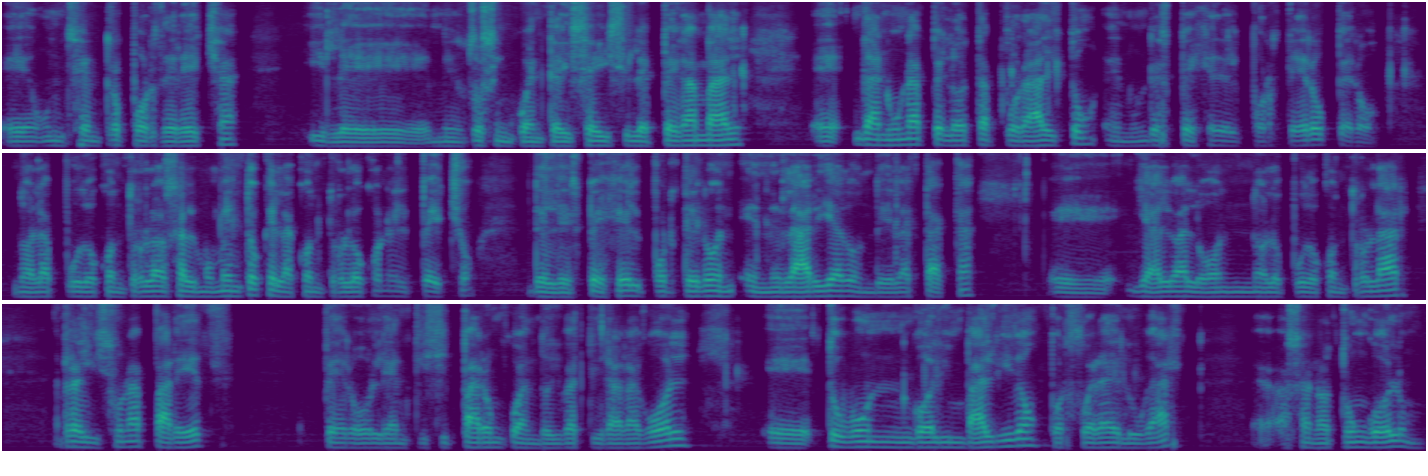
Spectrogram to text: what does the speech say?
un centro por derecha y le, minuto 56 y le pega mal. Eh, ganó una pelota por alto en un despeje del portero, pero no la pudo controlar. O sea, al momento que la controló con el pecho del despeje del portero en, el área donde él ataca, ya el balón no lo pudo controlar. Realizó una pared pero le anticiparon cuando iba a tirar a gol. Eh, tuvo un gol inválido por fuera de lugar, eh, o sea, anotó un gol, un,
